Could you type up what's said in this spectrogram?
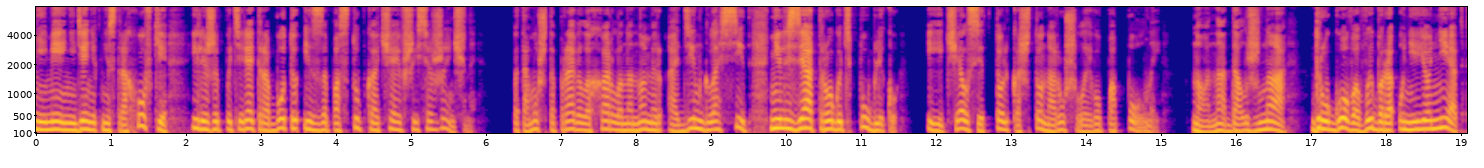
не имея ни денег, ни страховки, или же потерять работу из-за поступка отчаявшейся женщины. Потому что правило Харлана номер один гласит «нельзя трогать публику». И Челси только что нарушила его по полной. Но она должна, Другого выбора у нее нет.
